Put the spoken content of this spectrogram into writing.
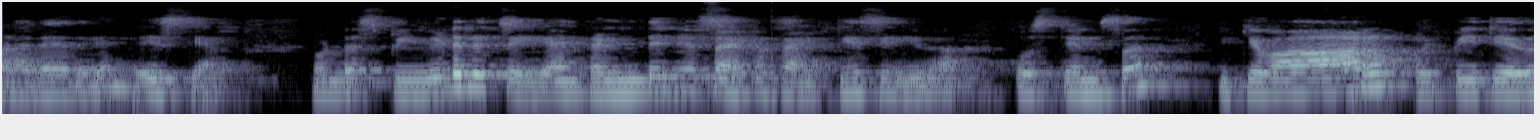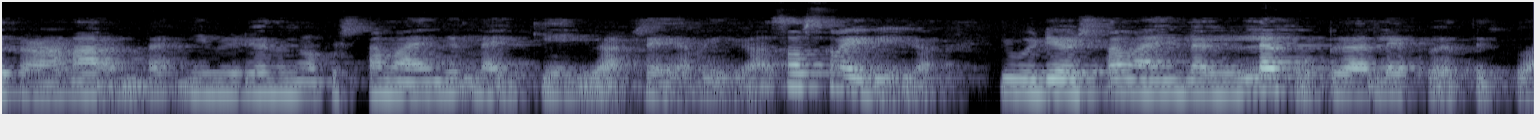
വളരെയധികം വേസ്റ്റ് ആകും അതുകൊണ്ട് സ്പീഡിൽ ചെയ്യാൻ കണ്ടിന്യൂസ് ആയിട്ട് പ്രാക്ടീസ് ചെയ്യുക. ക്വസ്റ്റ്യൻസ് മിക്കവാറും റിപ്പീറ്റ് ചെയ്ത് കാണാറുണ്ട്. ഈ വീഡിയോ നിങ്ങൾക്ക് ഇഷ്ടമായെങ്കിൽ ലൈക്ക് ചെയ്യുക ഷെയർ ചെയ്യുക സബ്സ്ക്രൈബ് ചെയ്യുക. ഈ വീഡിയോ ഇഷ്ടമായെങ്കിൽ എല്ലാ കൂട്ടുകാരിലേക്കും എത്തിക്കുക.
